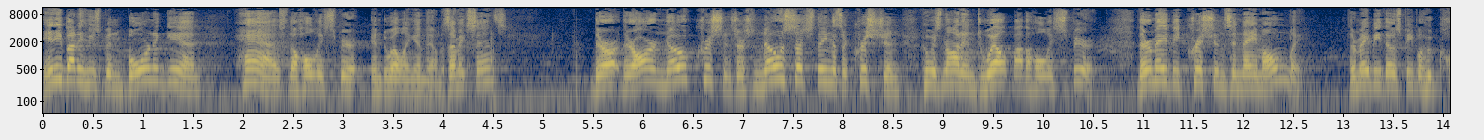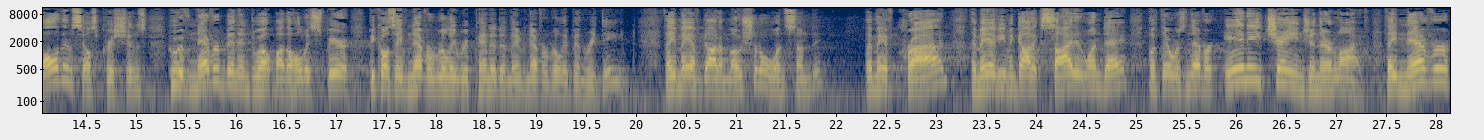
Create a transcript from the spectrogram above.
anybody who's been born again, has the Holy Spirit indwelling in them. Does that make sense? There are, there are no Christians, there's no such thing as a Christian who is not indwelt by the Holy Spirit. There may be Christians in name only. There may be those people who call themselves Christians who have never been indwelt by the Holy Spirit because they've never really repented and they've never really been redeemed. They may have got emotional one Sunday. They may have cried. They may have even got excited one day, but there was never any change in their life. They never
